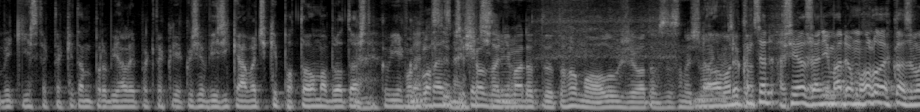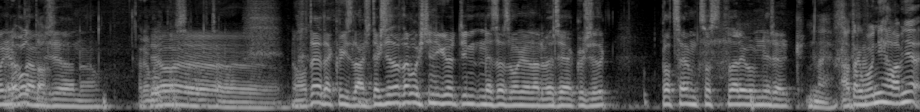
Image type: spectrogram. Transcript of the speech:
Vikýř, tak taky tam probíhaly pak takový jakože vyříkávačky potom a bylo to až takový jako On vlastně přišel za nima do, do, toho molu, že jo, tam se se No, on dokonce přijel za nima do molu jako a zvonil tam, že jo, no. Revolta jo, jo, jo, no. no. to je takový zvlášť. Takže za tebou ještě nikdo ti nezazvonil na dveře, jakože to jsem, co jsi tady o mě řekl. Ne. A tak oni hlavně,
